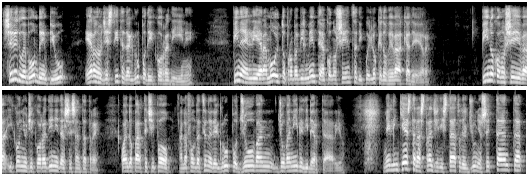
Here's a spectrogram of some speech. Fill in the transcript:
Se le due bombe in più erano gestite dal gruppo dei Corradini, Pinelli era molto probabilmente a conoscenza di quello che doveva accadere. Pino conosceva i coniugi Corradini dal 63, quando partecipò alla fondazione del gruppo Giovan, Giovanile Libertario. Nell'inchiesta La strage di Stato del giugno 70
